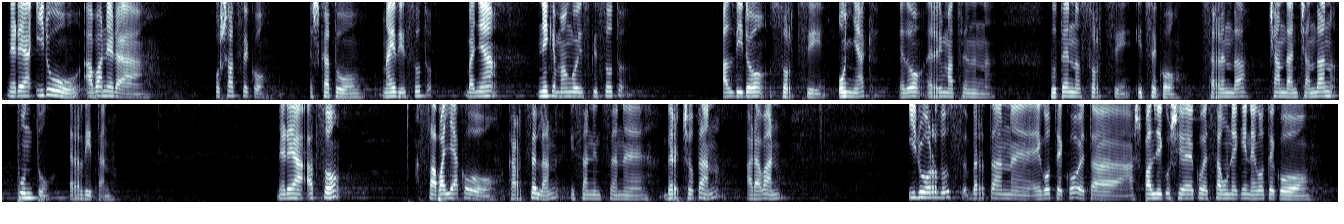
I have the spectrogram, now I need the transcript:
Nerea hiru abanera osatzeko eskatu nahi dizut, baina nik emango izkizut aldiro zortzi oinak edo herrimatzen duten zortzi hitzeko zerrenda, txandan txandan puntu erditan. Nerea atzo Zabailako kartzelan, izan nintzen e, bertxotan, araban, hiru orduz bertan eh, egoteko eta aspaldi ikusieko ezagunekin egoteko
